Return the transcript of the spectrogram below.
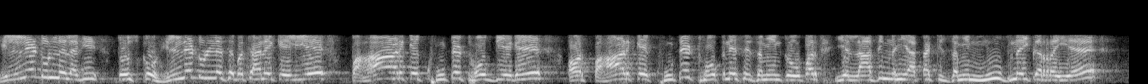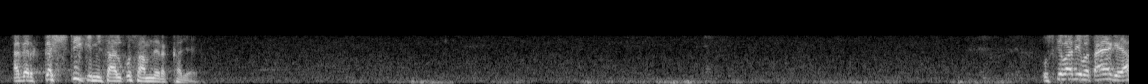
ہلنے ڈلنے لگی، تو اس کو ہلنے ڈلنے سے بچانے کے لیے پہاڑ کے کھوٹے ٹھوک دیے گئے۔ اور پہاڑ کے کھوٹے ٹھوکنے سے زمین کے اوپر یہ لازم نہیں آتا کہ زمین موو نہیں کر رہی ہے، اگر کشتی کی مثال کو سامنے رکھا جائے۔ اس کے بعد یہ بتایا گیا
